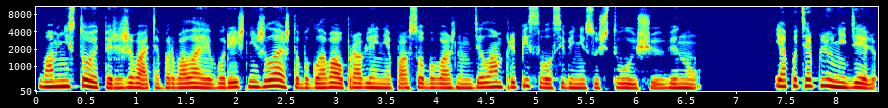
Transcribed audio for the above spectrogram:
«Вам не стоит переживать», — оборвала его речь, не желая, чтобы глава управления по особо важным делам приписывал себе несуществующую вину. «Я потерплю неделю,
